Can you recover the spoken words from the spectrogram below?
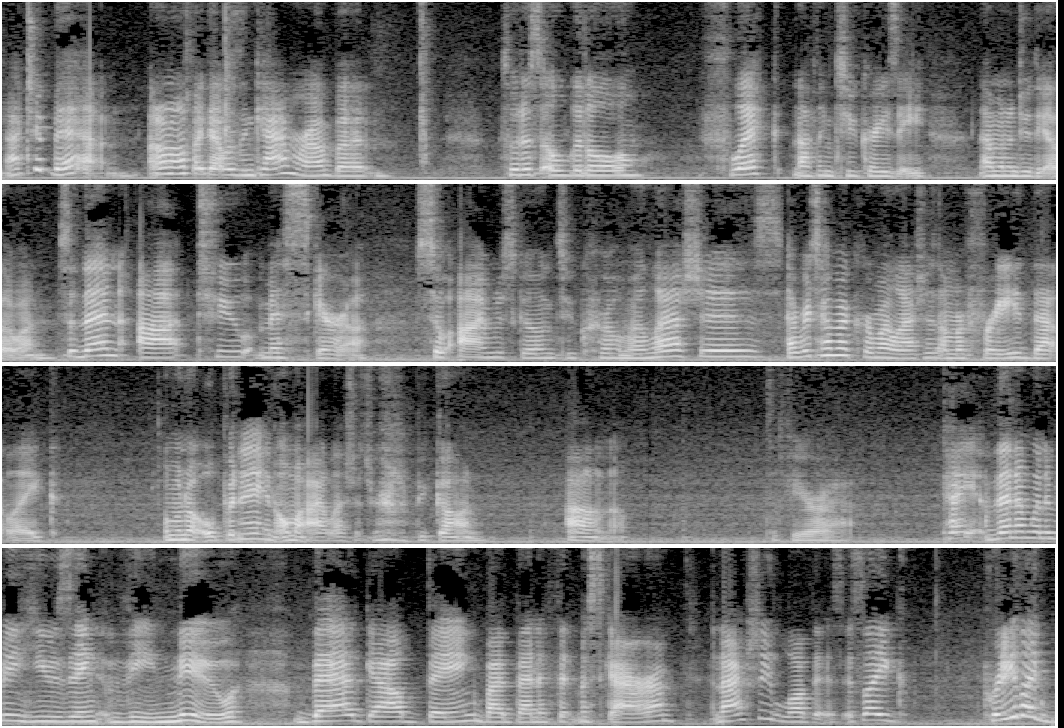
Not too bad. I don't know if that was in camera, but so just a little flick, nothing too crazy. Now I'm going to do the other one. So then uh, to mascara. So I'm just going to curl my lashes. Every time I curl my lashes, I'm afraid that like I'm going to open it and all my eyelashes are going to be gone. I don't know. It's a fear I have. Okay, then I'm going to be using the new Bad Gal Bang by Benefit Mascara. And I actually love this. It's like pretty like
